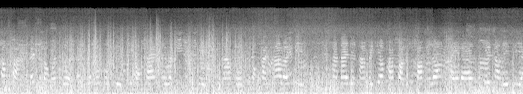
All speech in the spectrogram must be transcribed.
ทอมสันได้ฉลองวันเกิดอายุ เดือนปีของท่านในวันที่21มีนาคม2510ท่านได้เดินทางไปเที่ยวพักผ่อนที่คาเมลอนไทยแลนด์ประเทศมาเลเซีย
